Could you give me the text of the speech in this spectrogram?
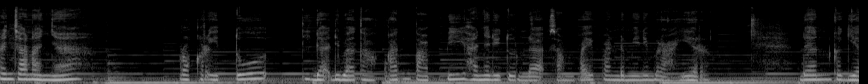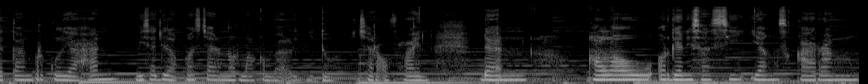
rencananya proker itu tidak dibatalkan tapi hanya ditunda sampai pandemi ini berakhir. Dan kegiatan perkuliahan bisa dilakukan secara normal kembali gitu secara offline. Dan kalau organisasi yang sekarang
